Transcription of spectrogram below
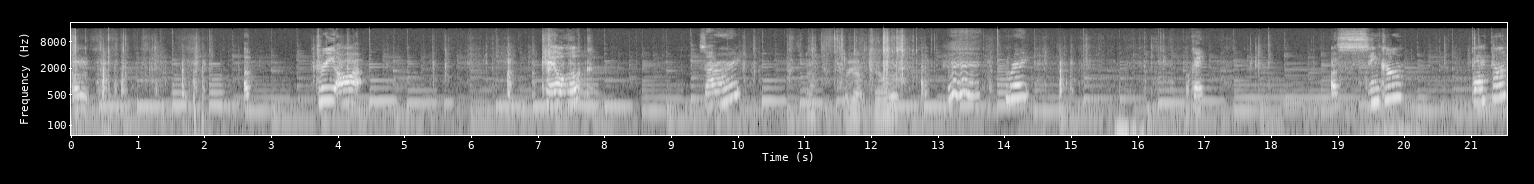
Um, a three aught Kahle hook. Is that alright? Yeah, three out tail hook. right. Okay. A sinker bumper.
